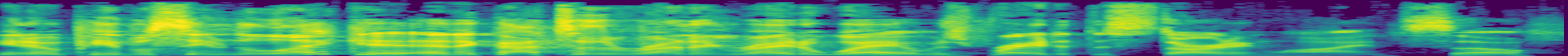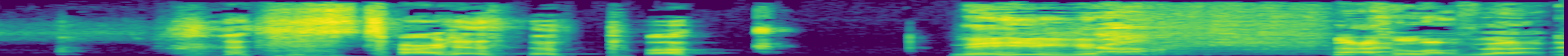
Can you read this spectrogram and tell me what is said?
you know people seem to like it and it got to the running right away. It was right at the starting line so at the start of the book. There you go. I love that.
